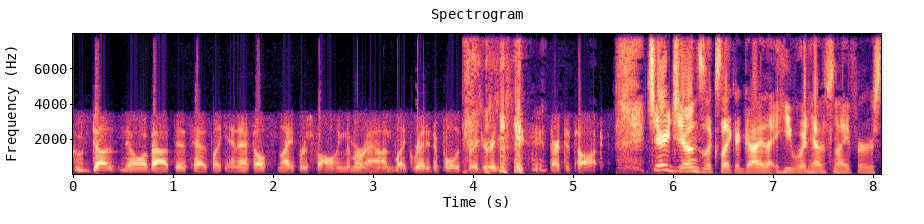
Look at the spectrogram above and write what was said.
who does know about this has like NFL snipers following them around, like ready to pull the trigger in case they start to talk. Jerry Jones looks like a guy that he would have snipers.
